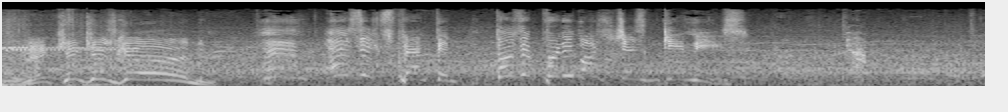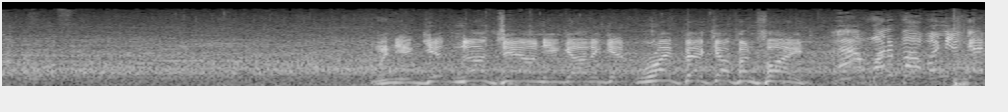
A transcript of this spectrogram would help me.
The kick is good. Hmm, As expected, those are pretty much just gimmies. When you get knocked down, you got to get right back up and fight. Uh, what about when you get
